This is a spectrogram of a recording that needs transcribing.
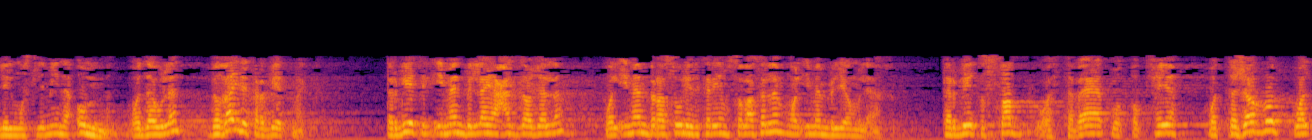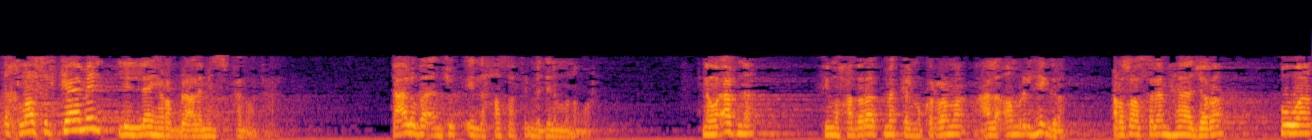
للمسلمين أمة ودولة بغير تربية مكة تربية الإيمان بالله عز وجل والإيمان برسوله الكريم صلى الله عليه وسلم والإيمان باليوم الآخر. تربية الصبر والثبات والتضحية والتجرد والإخلاص الكامل لله رب العالمين سبحانه وتعالى. تعالوا بقى نشوف إيه اللي حصل في المدينة المنورة. إحنا وقفنا في محاضرات مكة المكرمة على أمر الهجرة. الرسول صلى الله عليه وسلم هاجر. هو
